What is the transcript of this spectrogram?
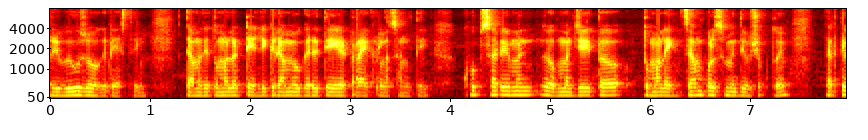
रिव्ह्यूज वगैरे असतील. त्यामध्ये तुम्हाला टेलिग्राम वगैरे ते ट्राय करायला सांगतील. खूप सारे म्हण म्हणजे इथं तुम्हाला एक्झाम्पल्स मी देऊ शकतो आहे तर ते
